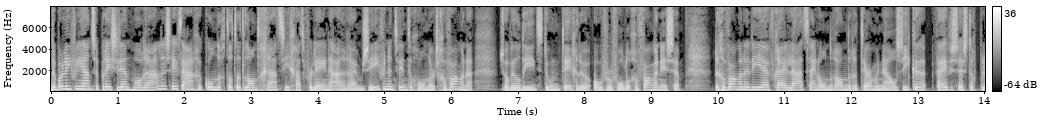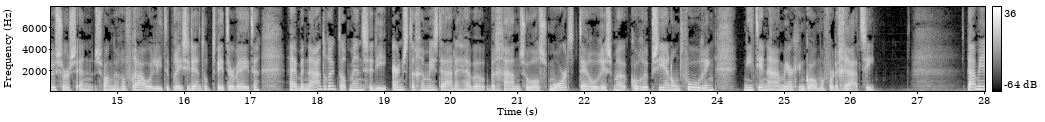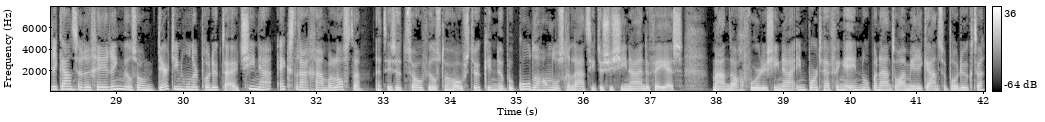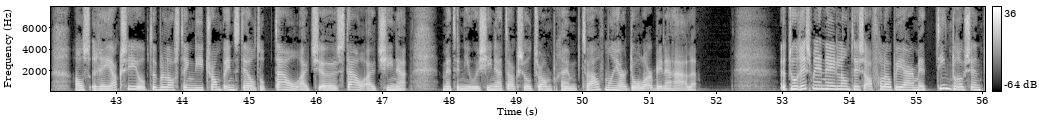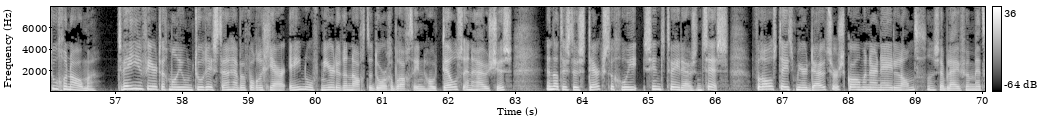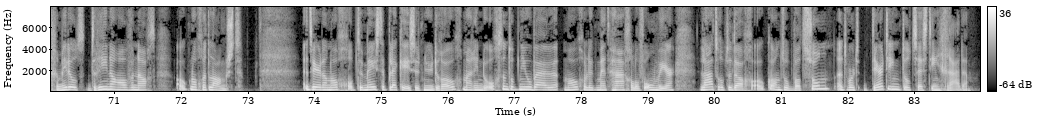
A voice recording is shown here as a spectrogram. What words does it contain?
De Boliviaanse president Morales heeft aangekondigd dat het land gratie gaat verlenen aan ruim 2700 gevangenen. Zo wil hij iets doen tegen de overvolle gevangenissen. De gevangenen die hij vrijlaat zijn onder andere terminaal zieken, 65-plussers en zwangere vrouwen, liet de president op Twitter weten. Hij benadrukt dat mensen die ernstige misdaden hebben begaan, zoals moord, terrorisme, corruptie en ontvoering, niet in aanmerking komen voor de gratie. De Amerikaanse regering wil zo'n 1300 producten uit China extra gaan belasten. Het is het zoveelste hoofdstuk in de bekoelde handelsrelatie tussen China en de VS. Maandag voerde China importheffingen in op een aantal Amerikaanse producten... als reactie op de belasting die Trump instelt op uit, uh, staal uit China. Met de nieuwe China-tax wil Trump ruim 12 miljard dollar binnenhalen. Het toerisme in Nederland is afgelopen jaar met 10% toegenomen. 42 miljoen toeristen hebben vorig jaar één of meerdere nachten doorgebracht in hotels en huisjes. En dat is de sterkste groei sinds 2006. Vooral steeds meer Duitsers komen naar Nederland. Ze blijven met gemiddeld 3,5 nacht ook nog het langst. Het weer dan nog. Op de meeste plekken is het nu droog, maar in de ochtend opnieuw buien, mogelijk met hagel of onweer. Later op de dag ook kans op wat zon. Het wordt 13 tot 16 graden.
